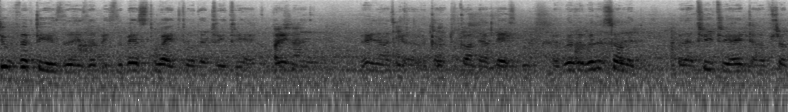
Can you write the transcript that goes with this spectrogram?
250 is the, is the, is the best weight for the 338. Very nice. Very nice gun. Can't, can't have less. But with a, with a solid, with that 338, I've shot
